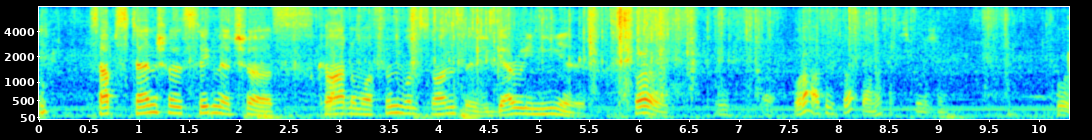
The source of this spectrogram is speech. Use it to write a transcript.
Substantial Signatures. Card Nummer 25. Gary Neal. Spurs. Oder? Hast du die Spurs? Ja, ne? Cool.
